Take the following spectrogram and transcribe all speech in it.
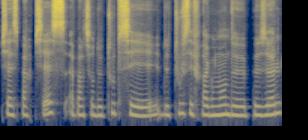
pièce par pièce à partir de toutes ces de tous ces fragments de puzzle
